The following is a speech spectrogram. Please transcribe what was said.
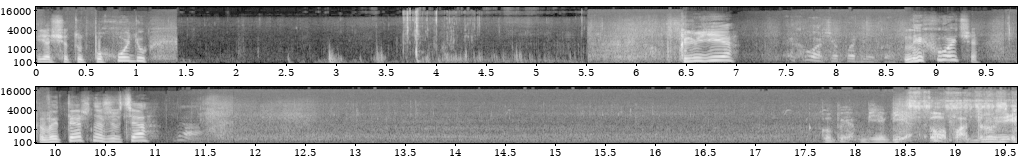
я ще тут походю. Клює, Не хоче падлюка. не хоче. Ви теж на живця? Да. Копи, б'є, б'є. Опа, друзі.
